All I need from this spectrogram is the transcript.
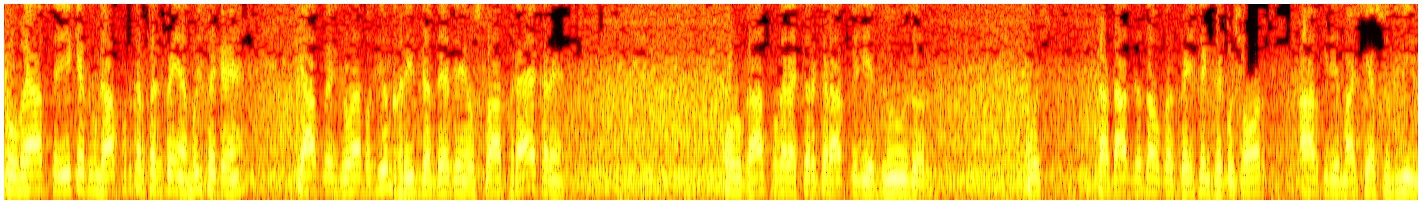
تو میں آپ سے یہ کہ تم آپ خود کر سکتے ہیں یا مجھ سے کہیں کہ آپ کو ایک جوڑا بکریوں خرید کر دے دیں، اس کو آپ کرایا کریں۔ اور وہ گھاس وغیرہ چر کر آپ کے لیے دودھ اور کچھ تعداد زیادہ ہو کر بیچنے سے کچھ اور آپ کے لیے معاشیا سودگی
